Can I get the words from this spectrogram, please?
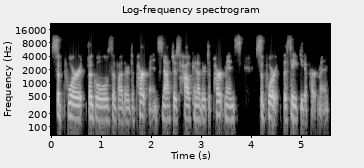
support the goals of other departments? Not just how can other departments support the safety department?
